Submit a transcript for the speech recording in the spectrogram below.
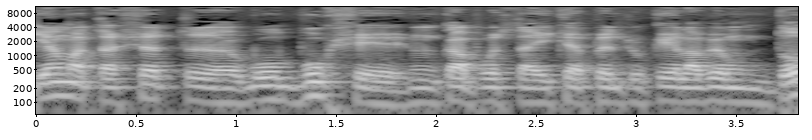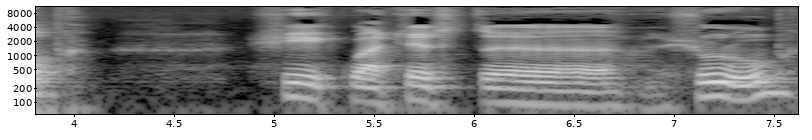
I-am atașat uh, o bucșe în capul ăsta aici pentru că el avea un dop și cu acest uh, șurub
